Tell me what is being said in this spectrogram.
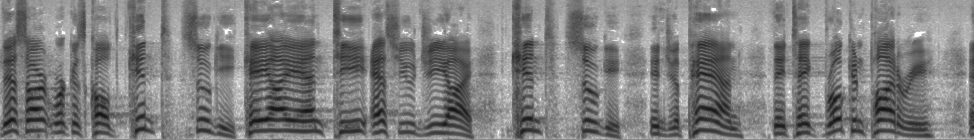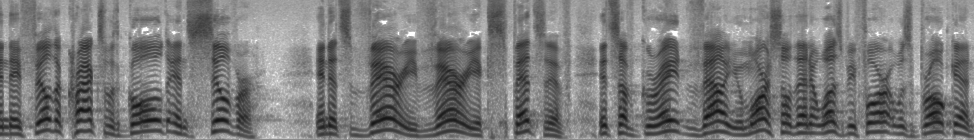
This artwork is called Kintsugi, K I N T S U G I. Kintsugi. In Japan, they take broken pottery and they fill the cracks with gold and silver. And it's very, very expensive. It's of great value, more so than it was before it was broken.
